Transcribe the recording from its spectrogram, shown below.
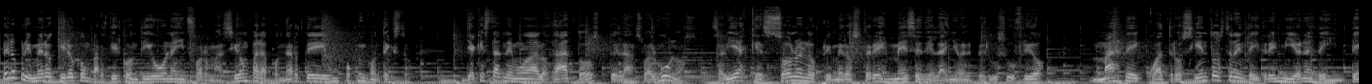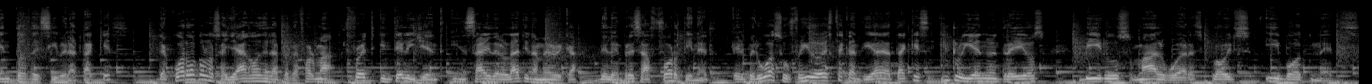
Pero primero quiero compartir contigo una información para ponerte un poco en contexto. Ya que están de moda los datos, te lanzo algunos. ¿Sabías que solo en los primeros tres meses del año el Perú sufrió más de 433 millones de intentos de ciberataques? De acuerdo con los hallazgos de la plataforma Threat Intelligent Insider Latin America de la empresa Fortinet, el Perú ha sufrido esta cantidad de ataques, incluyendo entre ellos virus, malware, exploits y botnets.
